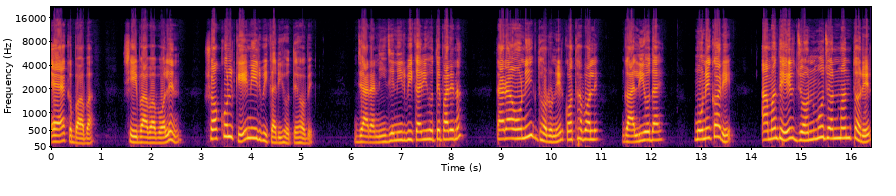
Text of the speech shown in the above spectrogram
এক বাবা। সেই বাবা বলেন, সকলকে নির্বিকারী হতে হবে। যারা নিজে নির্বিকারী হতে পারে না, তারা অনেক ধরনের কথা বলে, গালিও দেয়। মনে করে, আমাদের জন্ম জন্মান্তরের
